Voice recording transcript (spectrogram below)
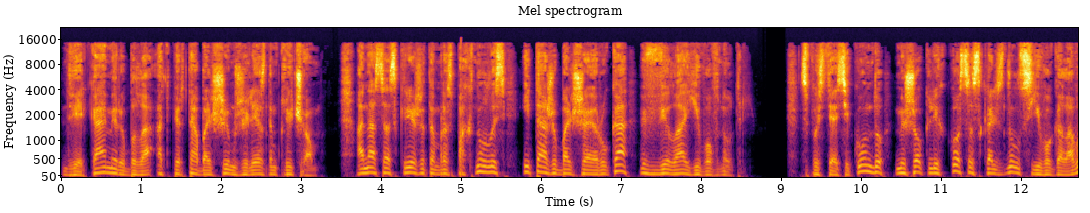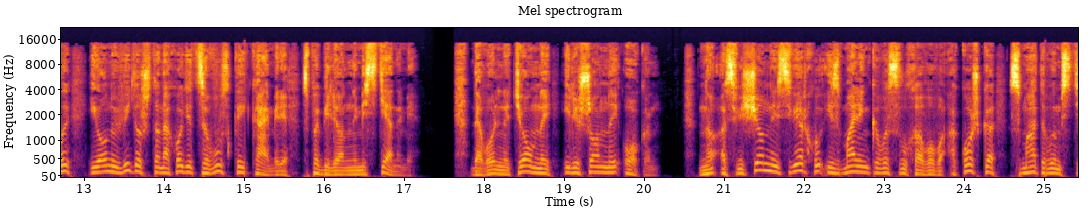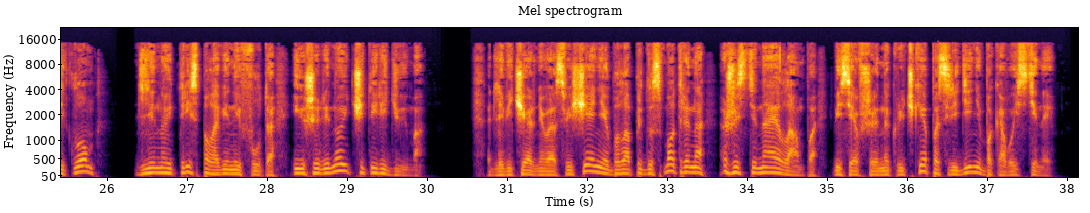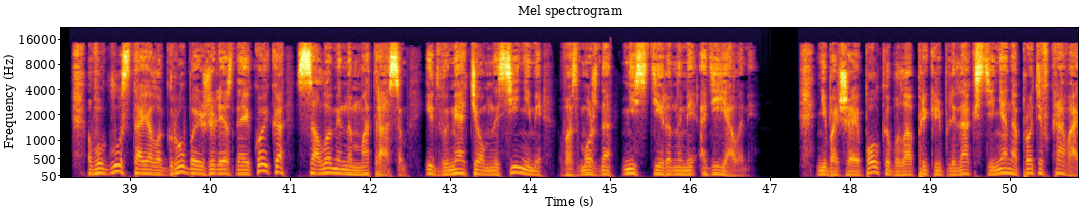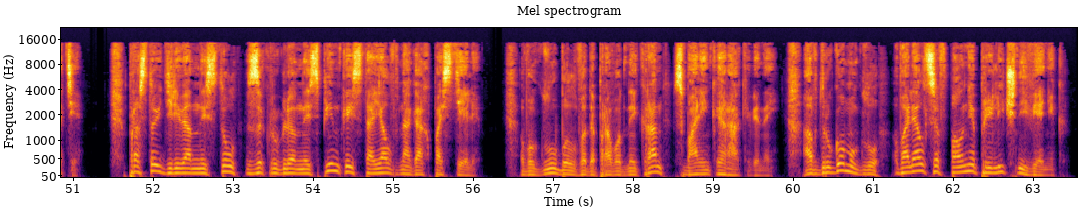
Дверь камеры была отперта большим железным ключом. Она со скрежетом распахнулась, и та же большая рука ввела его внутрь. Спустя секунду мешок легко соскользнул с его головы, и он увидел, что находится в узкой камере с побеленными стенами. Довольно темной и лишенной окон, но освещенной сверху из маленького слухового окошка с матовым стеклом длиной три с половиной фута и шириной четыре дюйма. Для вечернего освещения была предусмотрена жестяная лампа, висевшая на крючке посредине боковой стены. В углу стояла грубая железная койка с соломенным матрасом и двумя темно-синими, возможно, нестиранными одеялами. Небольшая полка была прикреплена к стене напротив кровати. Простой деревянный стул с закругленной спинкой стоял в ногах постели. В углу был водопроводный кран с маленькой раковиной, а в другом углу валялся вполне приличный веник.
